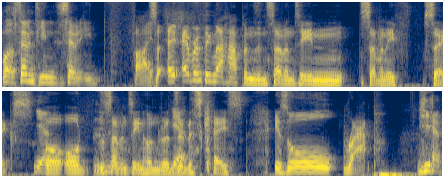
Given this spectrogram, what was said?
well, 1775. so everything that happens in 1776 Yeah. or, or the 1700s Yeah. in this case is all rap. yeah.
